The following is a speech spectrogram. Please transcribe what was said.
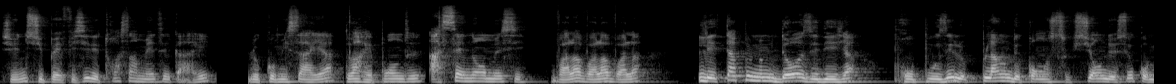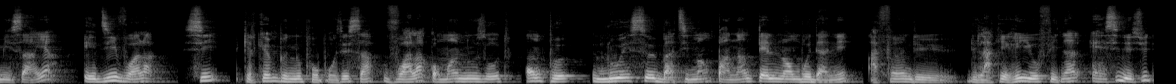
sur une superficie de 300 mètres carrés le commissariat doit répondre à ces normes-ci. Voilà, voilà, voilà. L'État peut même d'ores et déjà proposer le plan de construction de ce commissariat et dire voilà, si quelqu'un peut nous proposer ça, voilà comment nous autres, on peut louer ce bâtiment pendant tel nombre d'années afin de, de l'acquérir au final, ainsi de suite.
